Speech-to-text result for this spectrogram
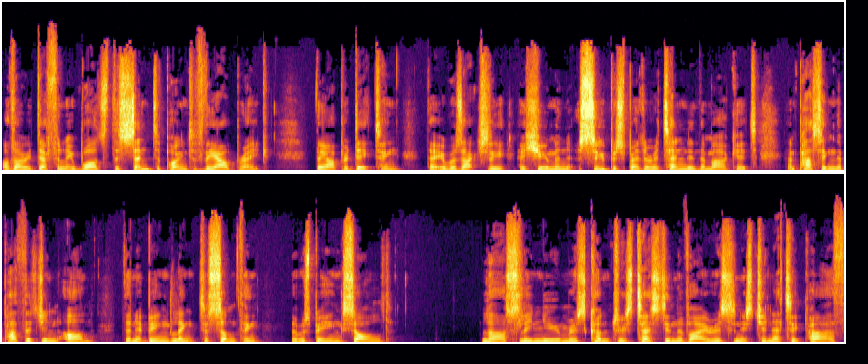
Although it definitely was the centre point of the outbreak, they are predicting that it was actually a human superspreader attending the market and passing the pathogen on than it being linked to something that was being sold. Lastly, numerous countries testing the virus and its genetic path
